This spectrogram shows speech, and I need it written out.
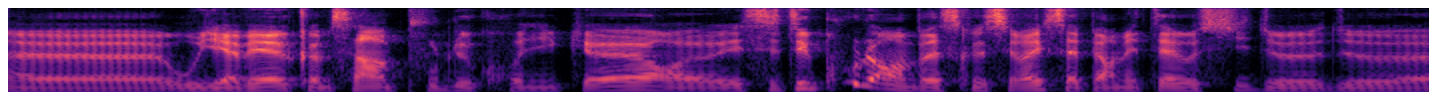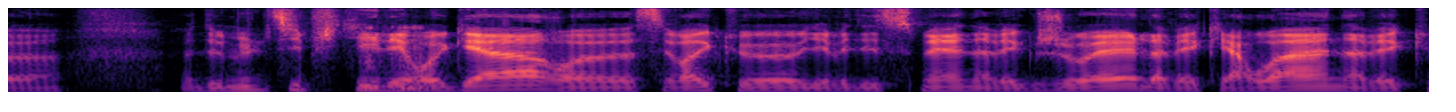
Euh, où il y avait comme ça un pool de chroniqueurs. Euh, et c'était cool, hein, parce que c'est vrai que ça permettait aussi de, de, euh, de multiplier les mhm. regards. c'est vrai qu'il y avait des semaines avec Joël, avec Erwan, avec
